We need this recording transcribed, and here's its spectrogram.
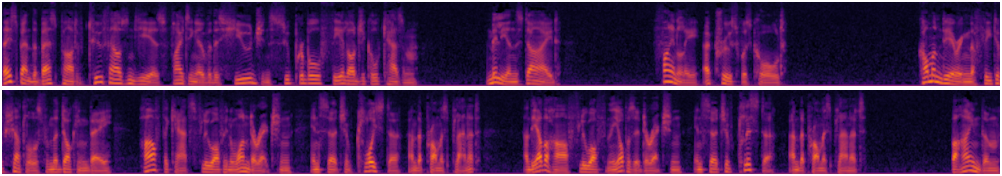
They spent the best part of two thousand years fighting over this huge, insuperable theological chasm. Millions died. Finally, a truce was called. Commandeering the fleet of shuttles from the docking bay, half the cats flew off in one direction in search of Cloister and the Promised Planet, and the other half flew off in the opposite direction in search of Clister and the Promised Planet. Behind them,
